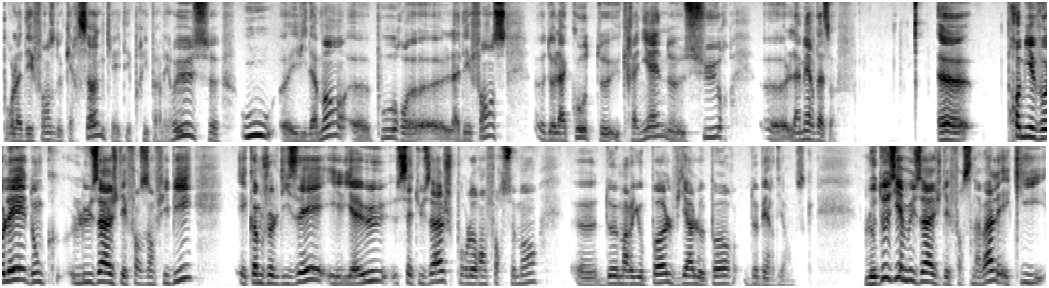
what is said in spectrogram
pour la défense de Kherson, qui a été pris par les Russes, ou évidemment pour la défense de la côte ukrainienne sur la mer d'Azov. Premier volet, donc l'usage des forces amphibies. Et comme je le disais, il y a eu cet usage pour le renforcement euh, de Mariupol via le port de Berdiansk. Le deuxième usage des forces navales, et qui,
